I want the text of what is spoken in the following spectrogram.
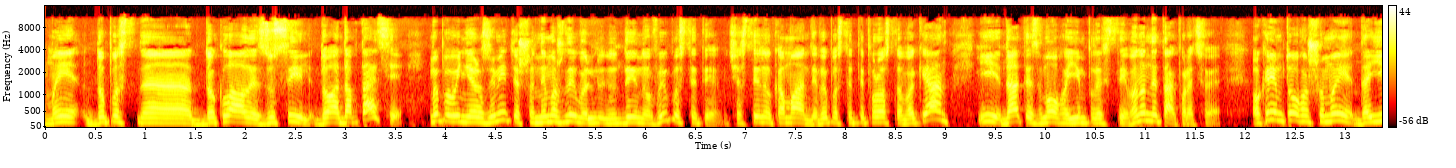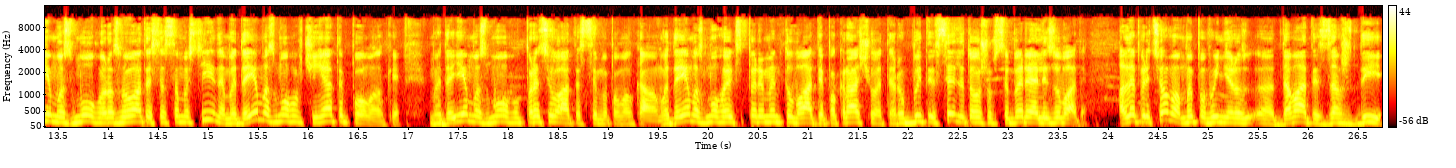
ми допус... е, доклали зусиль до адаптації, ми повинні розуміти, що неможливо людину випустити, частину команди, випустити просто в океан і дати змогу їм пливсти. Воно не так працює. Окрім того, що ми даємо змогу розвиватися самостійно, ми даємо змогу вчиняти помилки, ми даємо змогу працювати з цими помилками, ми даємо змогу експериментувати, покращувати, робити все для того, щоб себе реалізувати. Але при цьому ми повинні е, давати завжди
